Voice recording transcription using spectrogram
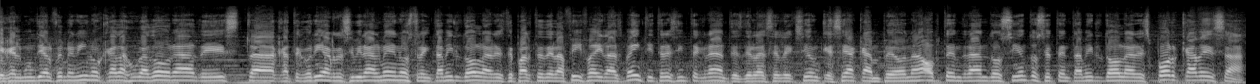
Y en el Mundial Femenino, cada jugadora de esta categoría recibirá al menos 30 mil dólares de parte de la FIFA y las 23 integrantes de la selección que sea campeona obtendrán 270 mil dólares por cabeza.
